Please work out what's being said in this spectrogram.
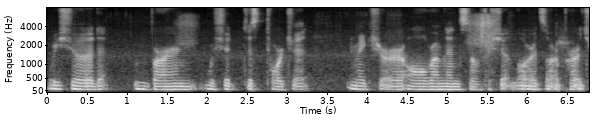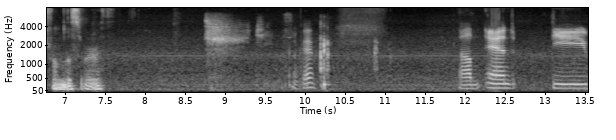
We should burn. We should just torch it. Make sure all remnants of the shit lords are purged from this earth. Jeez. Okay. Um, and the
